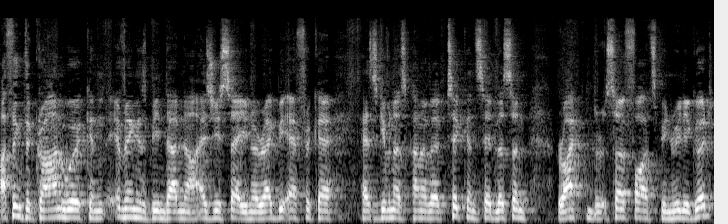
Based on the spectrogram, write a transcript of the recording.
I think the groundwork and everything has been done now. As you say, you know, Rugby Africa has given us kind of a tick and said, listen, right so far it's been really good,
